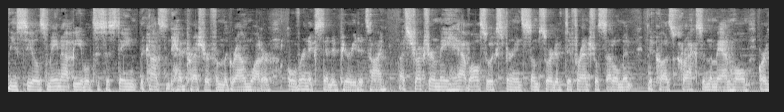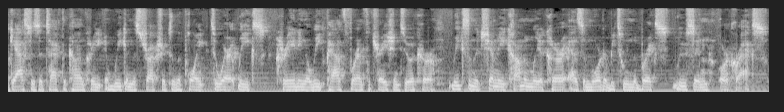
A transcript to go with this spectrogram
these seals may not be able to sustain the constant head pressure from the groundwater over an extended period of time. A structure may have also experienced some sort of differential settlement that caused cracks in the manhole, or gases attack the concrete and weaken the structure to the point to where it leaks, creating a leak path for infiltration to occur. Leaks in the chimney commonly occur as the mortar between the bricks loosen or cracks.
